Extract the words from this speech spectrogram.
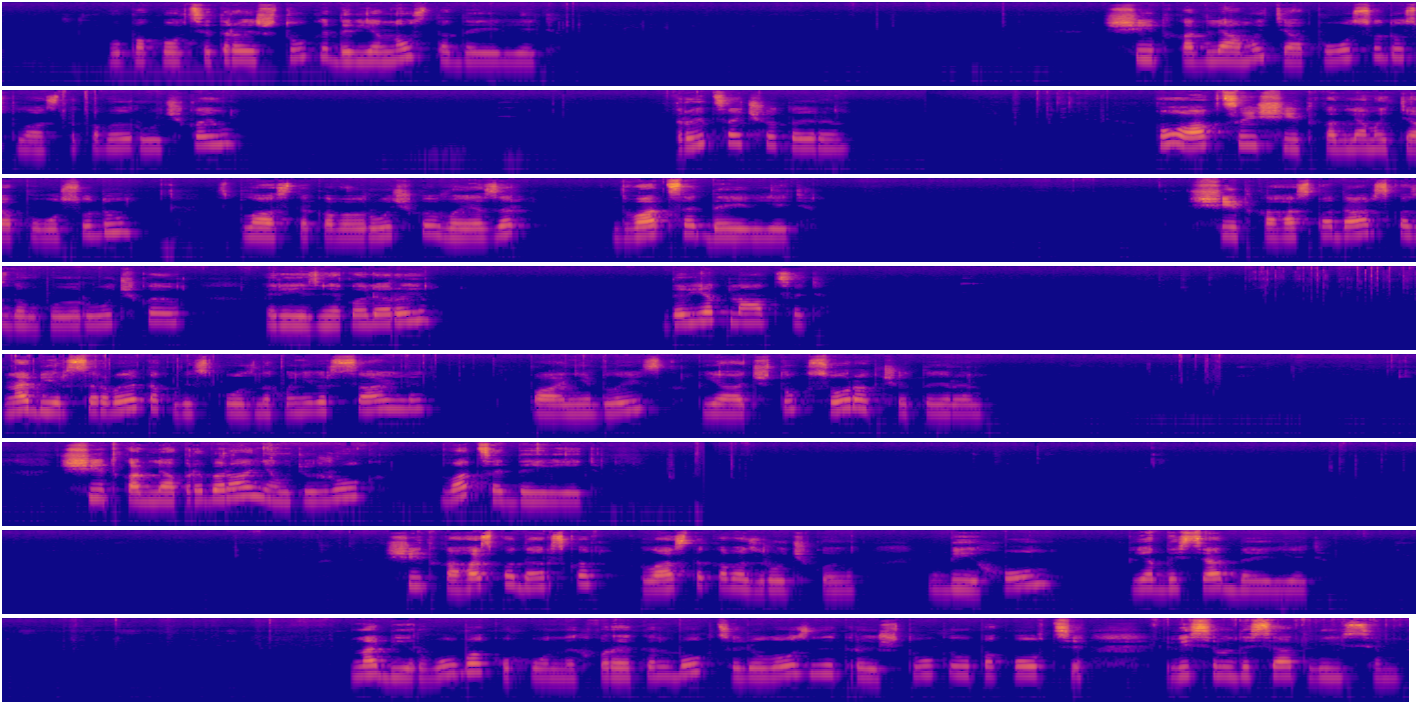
В упаковці 3 штуки 99. Щітка для миття посуду з пластиковою ручкою 34. По акції щітка для миття посуду з пластиковою ручкою Везер 29. Щітка господарська з довгою ручкою. Різні кольори 19. Набір серветок віскозних універсальний. Пані Блиск 5 штук 44. Щітка для прибирання утюжок 29. Щітка господарська, пластикова з ручкою. Біхом 59. Набір губок кухонних фрекенбок, целюлозні 3 штуки в упаковці 88.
